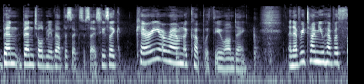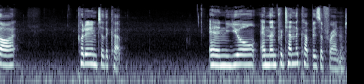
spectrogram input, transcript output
Ben Ben told me about this exercise. He's like, carry around a cup with you all day. And every time you have a thought, put it into the cup. And you'll and then pretend the cup is a friend.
